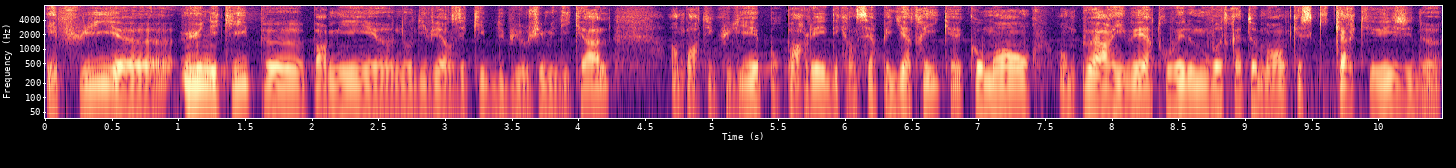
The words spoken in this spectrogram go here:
Et puis une équipe parmi nos diverses équipes de biologie médicale en particulier pour parler des cancers pédiatriques, hein, comment on peut arriver à trouver de nouveaux traitements, qu'est-ce qui caractérise une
